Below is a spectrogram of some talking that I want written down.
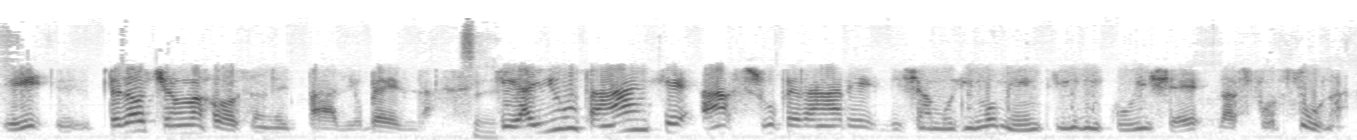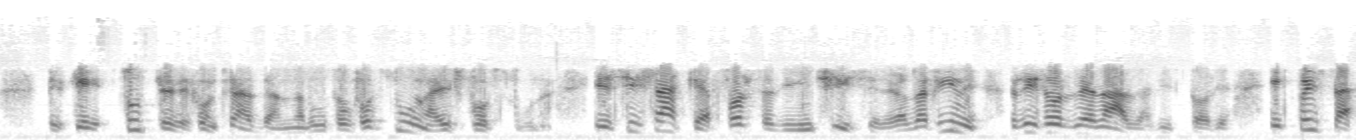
e, però c'è una cosa nel palio bella, sì. che aiuta anche a superare diciamo, i momenti in cui c'è la sfortuna perché tutte le contrate hanno avuto fortuna e sfortuna e si sa che a forza di incisere alla fine ritornerà la vittoria. E questa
